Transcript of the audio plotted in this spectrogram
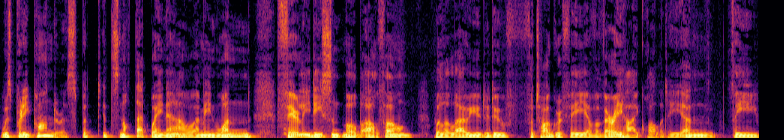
was pretty ponderous. But it's not that way now. I mean, one fairly decent mobile phone will allow you to do photography of a very high quality, and the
